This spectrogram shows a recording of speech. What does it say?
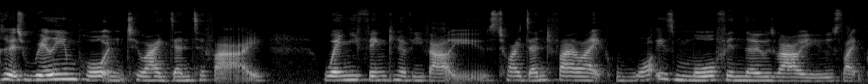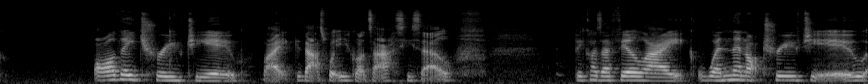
so it's really important to identify when you're thinking of your values to identify like what is morphing those values like are they true to you? Like that's what you've got to ask yourself. Because i feel like when they're not true to you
